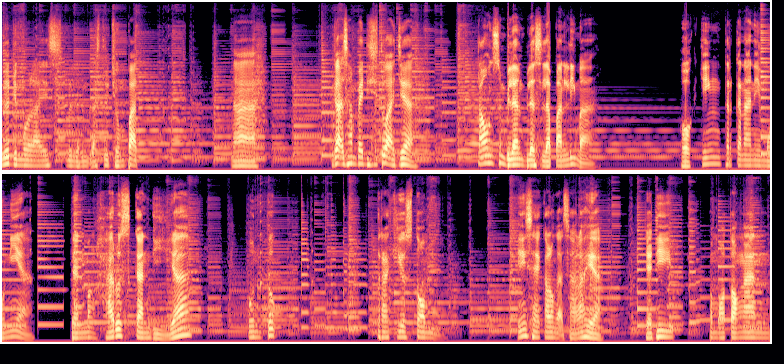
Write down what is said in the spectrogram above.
Itu dimulai 1974. Nah, nggak sampai di situ aja. Tahun 1985, Hawking terkena pneumonia dan mengharuskan dia untuk tracheostomy. Ini saya kalau nggak salah ya. Jadi pemotongan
